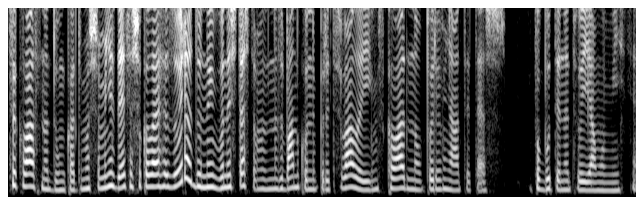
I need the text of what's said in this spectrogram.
Це класна думка, тому що мені здається, що колеги з уряду вони ж теж там в Нацбанку не працювали, і їм складно порівняти теж побути на твоєму місці.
